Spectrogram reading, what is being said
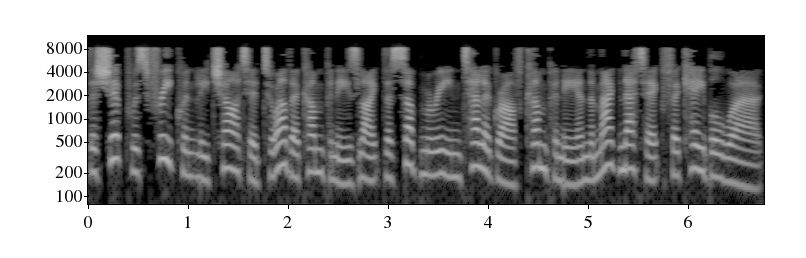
The ship was frequently chartered to other companies like the Submarine Telegraph Company and the Magnetic for cable work.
